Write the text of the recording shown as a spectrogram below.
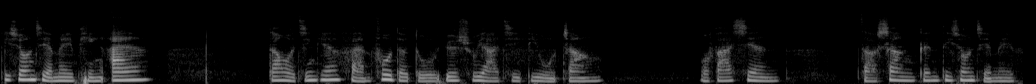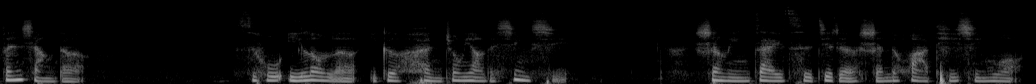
弟兄姐妹平安。当我今天反复的读《约书亚记》第五章，我发现早上跟弟兄姐妹分享的，似乎遗漏了一个很重要的信息。圣灵再一次借着神的话提醒我。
